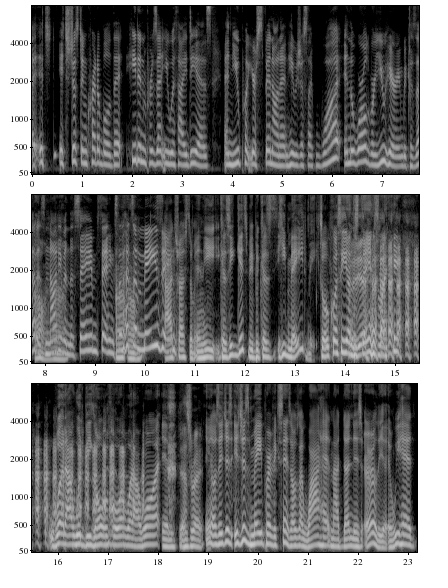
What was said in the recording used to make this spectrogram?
Uh, it's it's just incredible that he didn't present you with ideas and you put your spin on it and he was just like, "What in the world were you hearing?" Because that is Oh, not no. even the same thing. So that's Uh-uh. amazing. I trust him, and he because he gets me because he made me. So of course he understands like what I would be going for, what I want, and That's right. you know it just it just made perfect sense. I was like, why hadn't I done this earlier? And we had,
